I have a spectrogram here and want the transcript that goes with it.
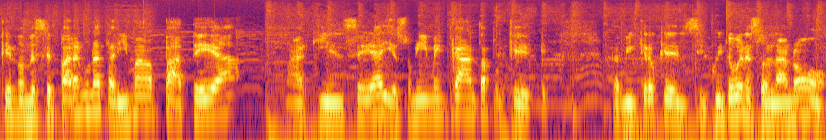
que en donde se paran una tarima patea a quien sea y eso a mí me encanta porque también creo que el circuito venezolano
